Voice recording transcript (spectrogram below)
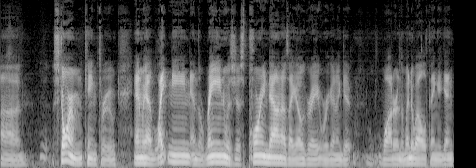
uh, storm came through and we had lightning and the rain was just pouring down. I was like, oh great, we're gonna get water in the window well thing again.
